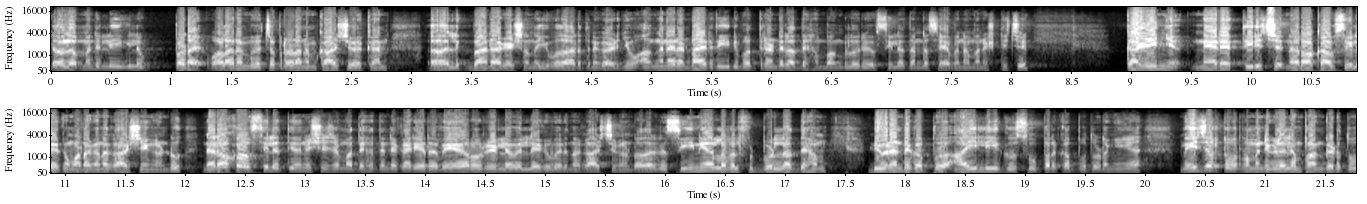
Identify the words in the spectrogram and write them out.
ഡെവലപ്മെന്റ് ലീഗിൽ ഉൾപ്പെടെ വളരെ മികച്ച പ്രകടനം കാഴ്ചവെക്കാൻ ലിഗ്ബാൻ രാകേഷ് എന്ന യുവതാരത്തിന് കഴിഞ്ഞു. അങ്ങനെ രണ്ടായിരത്തി ഇരുപത്തിരണ്ടിൽ അദ്ദേഹം ബംഗളൂരു എഫ് സിയിലെ തന്റെ സേവനം അനുഷ്ഠിച്ച് കഴിഞ്ഞ് നേരെ തിരിച്ച് നെറോക്ക എഫ്സിയിലേക്ക് മടങ്ങുന്ന കാഴ്ചയും കണ്ടു. നെറോക്ക എഫ്സിയിൽ എത്തിയതിനു ശേഷം അദ്ദേഹത്തിന്റെ കരിയർ വേറൊരു ലെവലിലേക്ക് വരുന്ന കാഴ്ച കണ്ടു. അതായത് സീനിയർ ലെവൽ ഫുട്ബോളിൽ അദ്ദേഹം Durand cup I league super cup തുടങ്ങിയ മേജർ ടൂർണമെന്റുകളിലും പങ്കെടുത്തു.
